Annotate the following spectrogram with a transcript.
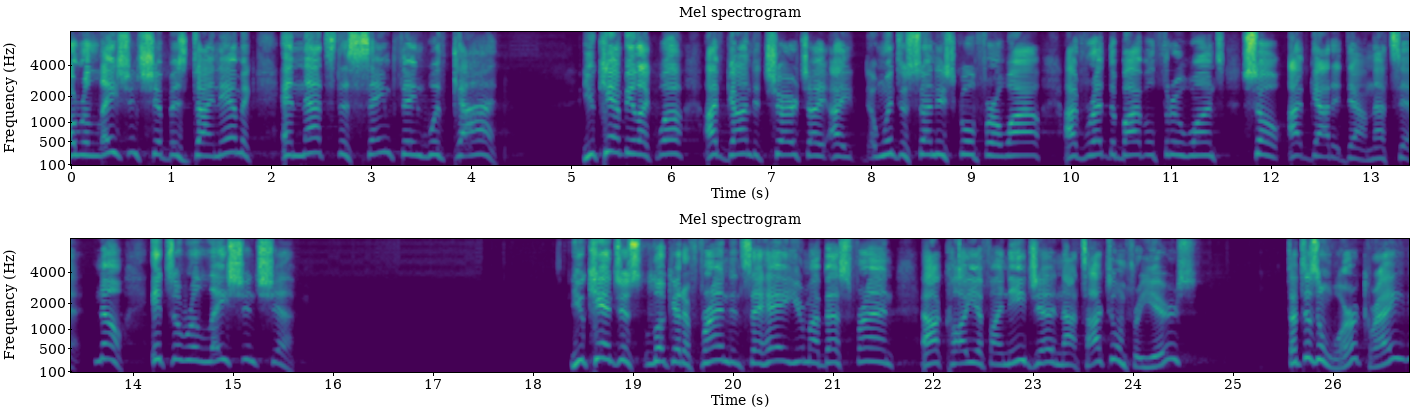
A relationship is dynamic. And that's the same thing with God. You can't be like, well, I've gone to church. I, I, went to Sunday school for a while. I've read the Bible through once. So I've got it down. That's it. No, it's a relationship. You can't just look at a friend and say, hey, you're my best friend. I'll call you if I need you and not talk to him for years. That doesn't work, right?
